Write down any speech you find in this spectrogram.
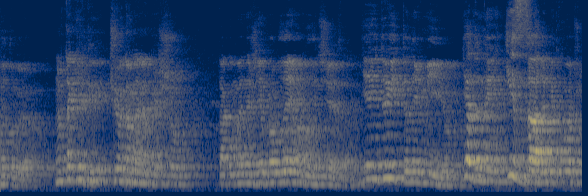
готую. Ну так іди, чого до мене прийшов? Так у мене ж є проблема величезна. Я її доїть то не вмію. Я до неї і ззаду підходжу,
